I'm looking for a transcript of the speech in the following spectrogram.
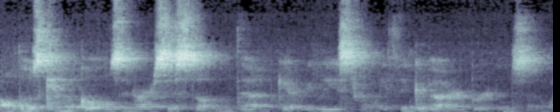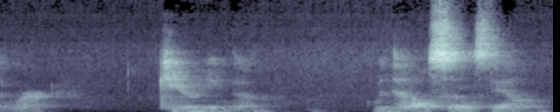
all those chemicals in our system that get released when we think about our burdens and when we're carrying them, when that all settles down,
